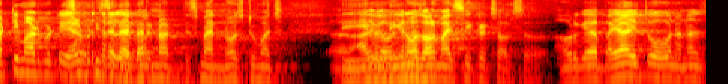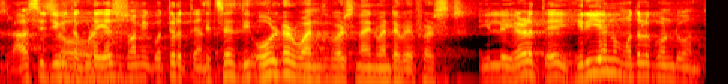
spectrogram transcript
ಪಟ್ಟಿ ಮಾಡಿಬಿಟ್ಟು ಹೇಳ್ಬಿಡ್ತಾರೆ better not, this man knows too much. He, will- he knows all my secrets also. ಅವರಿಗೆ ಭಯ ಆಯಿತು ನನ್ನ ರಹಸ್ಯ ಜೀವಿತ ಕೂಡ ಯೇಸು ಸ್ವಾಮಿ ಗೊತ್ತಿರುತ್ತೆ ಅಂತ It says the older ones, verse 9, went away first ಇಲ್ಲಿ ಹೇಳುತ್ತೆ ಹಿರಿಯನು ಮೊದಲುಗೊಂಡು ಅಂತ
